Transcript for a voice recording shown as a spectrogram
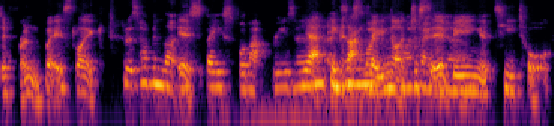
different, but it's like but it's having like it's, space for that reason. Yeah, exactly. Like, Not just home, it yeah. being a tea talk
